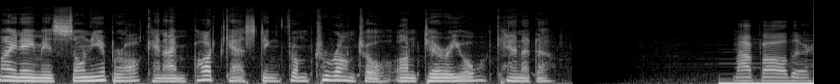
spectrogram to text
My name is Sonia Brock, and I'm podcasting from Toronto, Ontario, Canada. My father,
